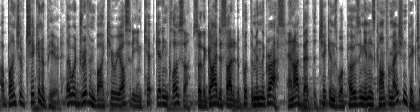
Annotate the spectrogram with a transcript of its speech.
a bunch of chicken appeared. They were driven by curiosity and kept getting closer, so the guy decided to put them in the grass. And I bet the chickens were posing in his confirmation picture.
